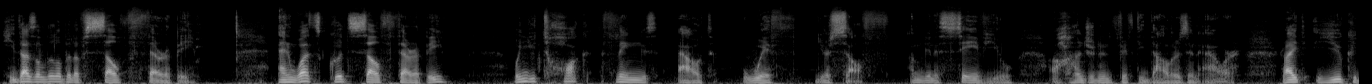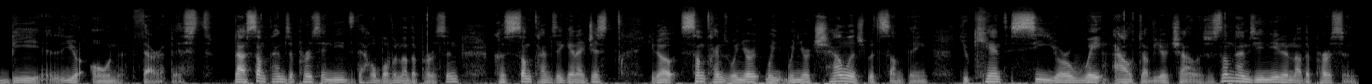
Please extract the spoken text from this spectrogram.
he does a little bit of self therapy. And what's good self therapy? When you talk things out with yourself. I'm going to save you $150 an hour, right? You could be your own therapist. Now, sometimes a person needs the help of another person because sometimes, again, I just, you know, sometimes when you're when, when you're challenged with something, you can't see your way out of your challenge. So sometimes you need another person,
